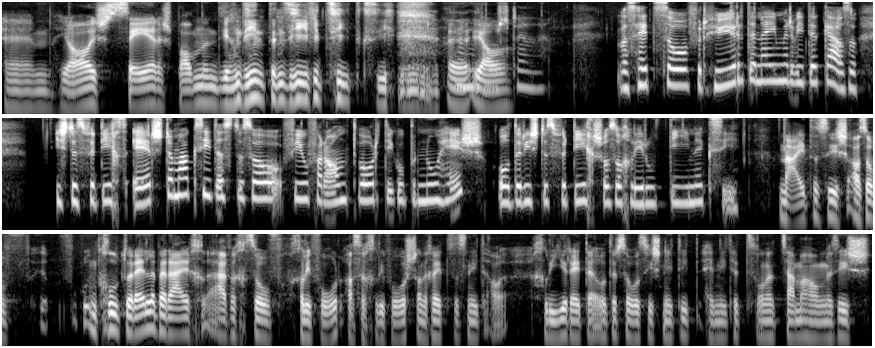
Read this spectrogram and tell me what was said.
Ähm, ja, es war sehr spannende und intensive Zeit. Gewesen. äh, ja. Was hat es so für Hürden immer wieder gegeben? Also, ist das für dich das erste Mal gewesen, dass du so viel Verantwortung übernommen hast? Oder ist das für dich schon so ein bisschen Routine gewesen? Nein, das ist, also im kulturellen Bereich einfach so ein bisschen, vor, also ein bisschen Vorstand. Ich will das nicht klein reden oder so. Es ist nicht, hat nicht so einen Zusammenhang. Es ist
